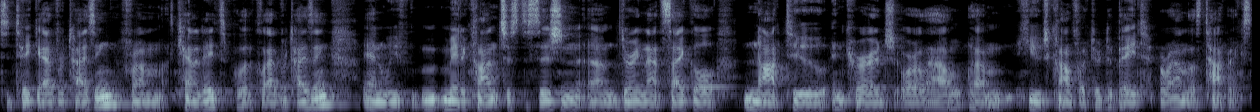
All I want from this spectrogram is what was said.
to take advertising from candidates, political advertising, and we've made a conscious decision um, during that cycle not to encourage or allow um, huge conflict or debate around those topics.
